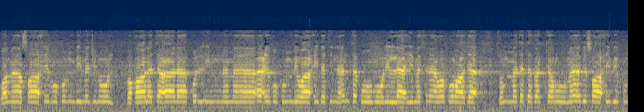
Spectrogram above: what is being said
وما صاحبكم بمجنون وقال تعالى قل إنما أعظكم بواحدة أن تقوموا لله مثنى وفرادا ثم تتفكروا ما بصاحبكم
